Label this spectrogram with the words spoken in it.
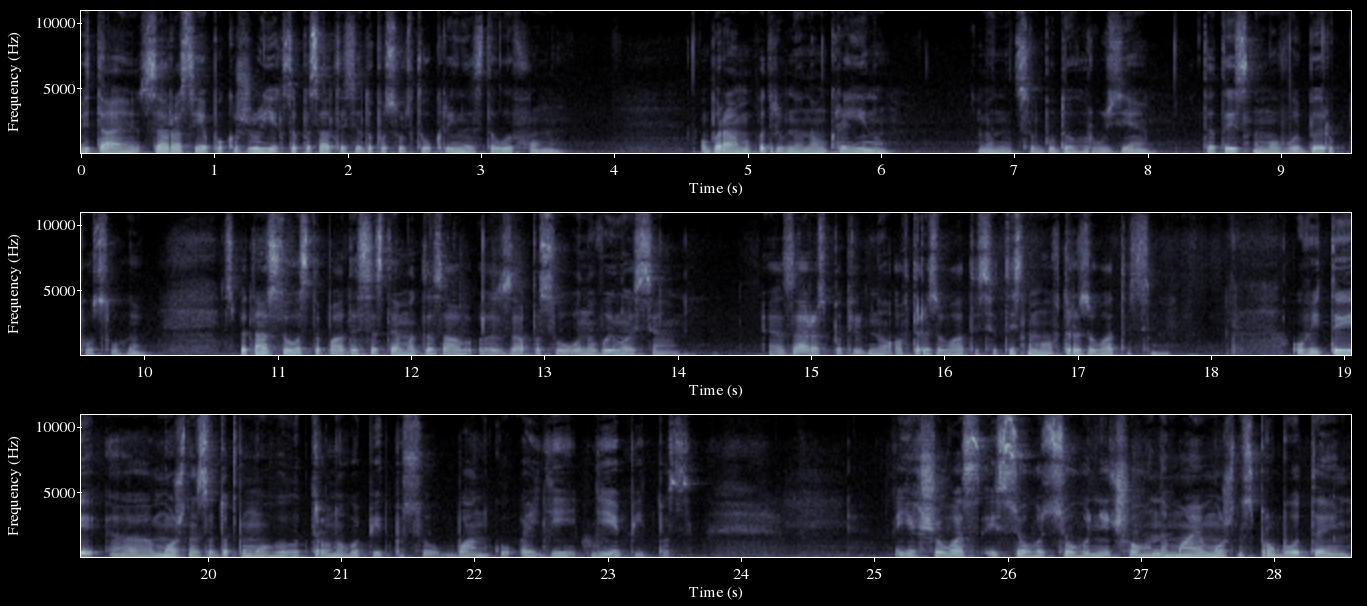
Вітаю! Зараз я покажу, як записатися до Посольства України з телефону. Обираємо потрібну нам країну. У мене це буде Грузія. Та тиснемо вибір послуги. З 15 листопада система доза- запису оновилася. Зараз потрібно авторизуватися. Тиснемо авторизуватися. Увійти е, можна за допомогою електронного підпису, банку ID, діє підпис. Якщо у вас із цього цього нічого немає, можна спробувати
